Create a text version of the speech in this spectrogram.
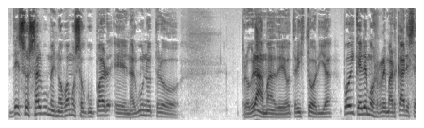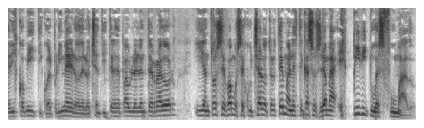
De esos álbumes nos vamos a ocupar en algún otro programa de otra historia, hoy queremos remarcar ese disco mítico, el primero del 83 de Pablo el Enterrador, y entonces vamos a escuchar otro tema, en este caso se llama Espíritu Esfumado.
